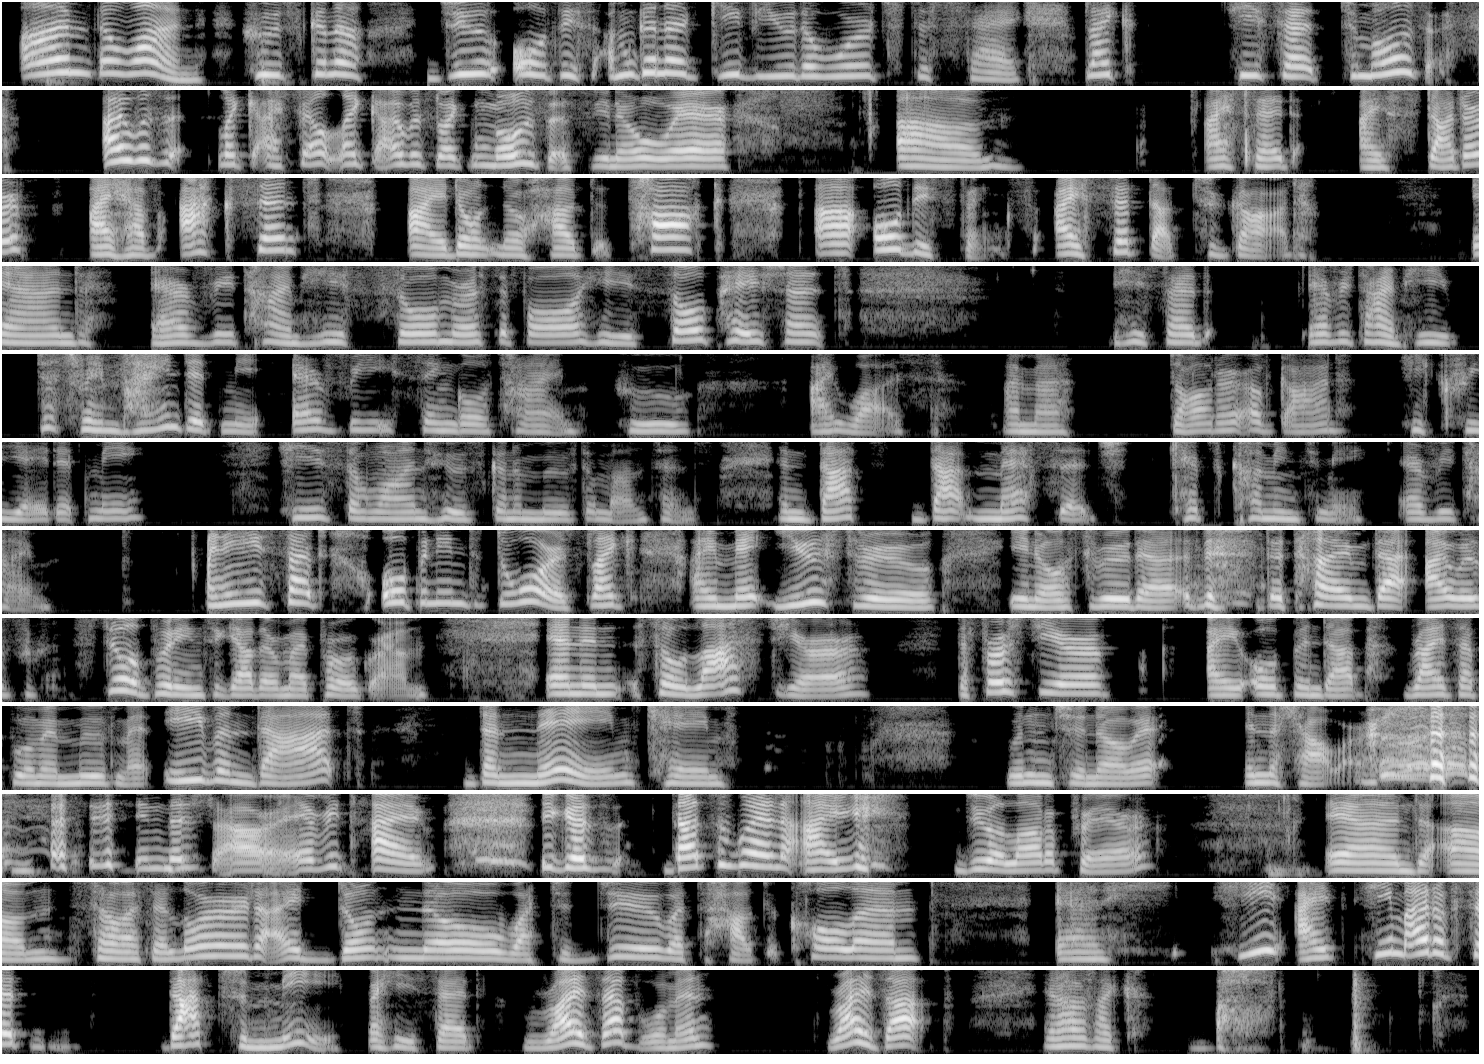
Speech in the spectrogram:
I'm the one who's going to do all this. I'm going to give you the words to say. Like he said to Moses. I was like, I felt like I was like Moses, you know, where um, I said, I stutter, I have accent, I don't know how to talk, uh, all these things. I said that to God. And every time he's so merciful, he's so patient he said every time he just reminded me every single time who I was. I'm a daughter of God. He created me. He's the one who's going to move the mountains. And that's that message kept coming to me every time. And he started opening the doors. Like I met you through, you know, through the, the, the time that I was still putting together my program. And then so last year, the first year I opened up Rise Up Women Movement. Even that, the name came, wouldn't you know it, in the shower. in the shower every time. Because that's when I do a lot of prayer. And um, so I said, Lord, I don't know what to do, what how to call him. And he, he I he might have said that to me, but he said, Rise up, woman, rise up. And I was like, oh,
